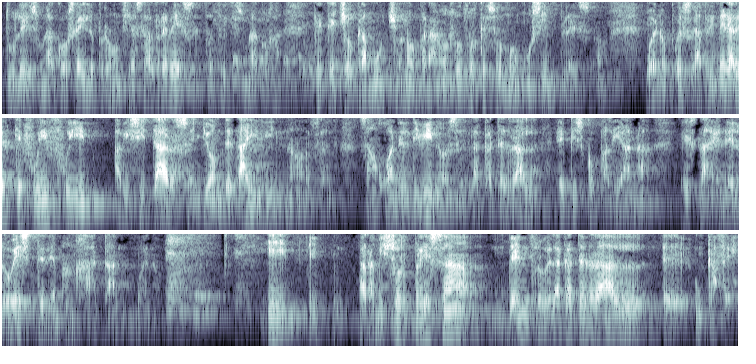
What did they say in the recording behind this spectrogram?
tú lees una cosa y lo pronuncias al revés. Entonces es una cosa que te choca mucho, ¿no? Para nosotros que somos muy simples, ¿no? Bueno, pues la primera vez que fui, fui a visitar St. John de Diving, ¿no? San Juan el Divino, es la catedral episcopaliana, está en el oeste de Manhattan. Bueno, y, para mi sorpresa, dentro de la catedral, eh, un café,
